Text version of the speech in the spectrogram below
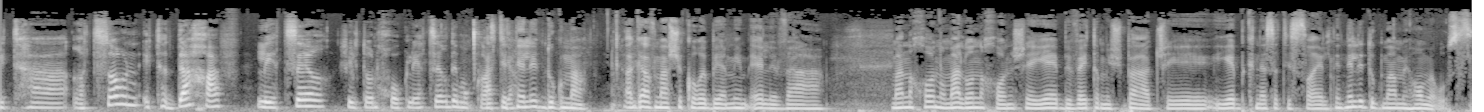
את הרצון, את הדחף לייצר שלטון חוק, לייצר אז דמוקרטיה. תתני לי דוגמה. אגב, מה שקורה בימים אלה, וה... מה נכון או מה לא נכון שיהיה בבית המשפט, שיהיה בכנסת ישראל. תתני לי דוגמה מהומרוס.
